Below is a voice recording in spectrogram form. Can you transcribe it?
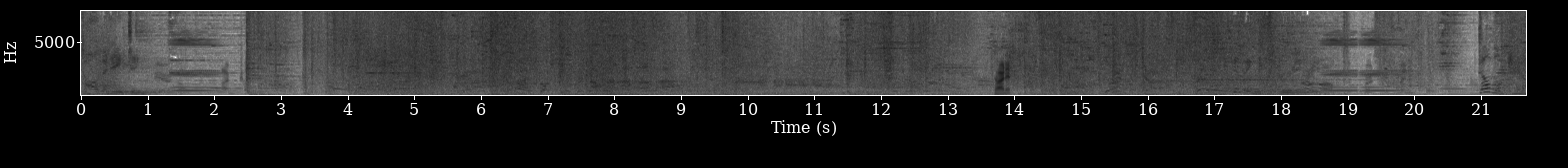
Dominating. Darn it. Double kill.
